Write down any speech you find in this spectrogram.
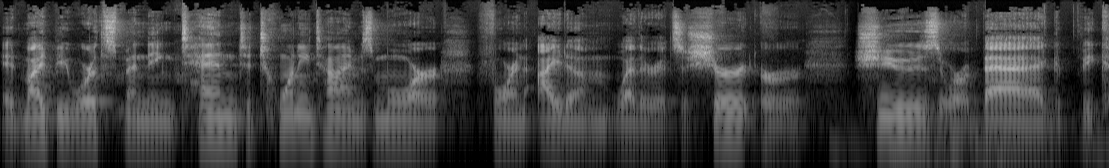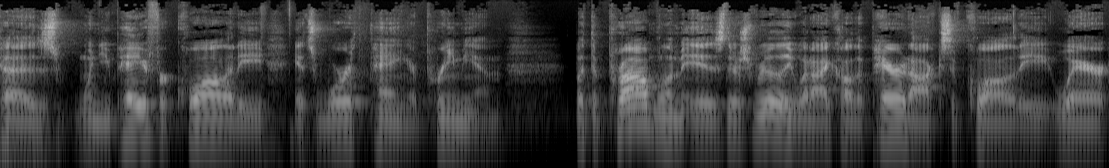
it might be worth spending 10 to 20 times more for an item, whether it's a shirt or shoes or a bag because when you pay for quality, it's worth paying a premium. But the problem is there's really what I call the paradox of quality, where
